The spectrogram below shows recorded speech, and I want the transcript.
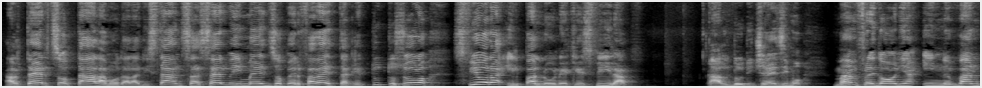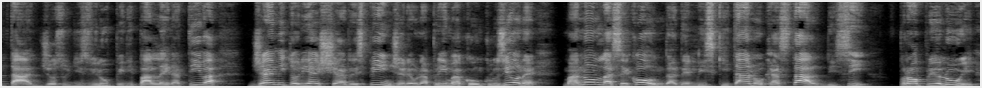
Al terzo, Talamo dalla distanza serve in mezzo per Favetta che tutto solo sfiora il pallone che sfila. Al dodicesimo, Manfredonia in vantaggio sugli sviluppi di palla inattiva, Gemito riesce a respingere una prima conclusione, ma non la seconda dell'ischitano Castaldi, sì, proprio lui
